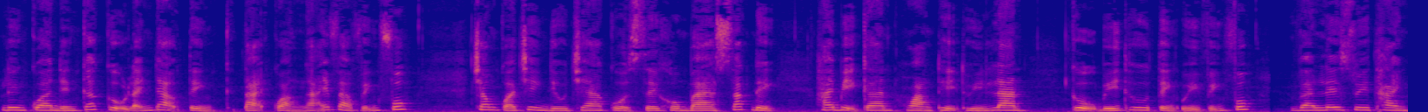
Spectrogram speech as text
liên quan đến các cựu lãnh đạo tỉnh tại Quảng Ngãi và Vĩnh Phúc. Trong quá trình điều tra của C03 xác định hai bị can Hoàng Thị Thúy Lan, cựu bí thư tỉnh ủy Vĩnh Phúc và Lê Duy Thành,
